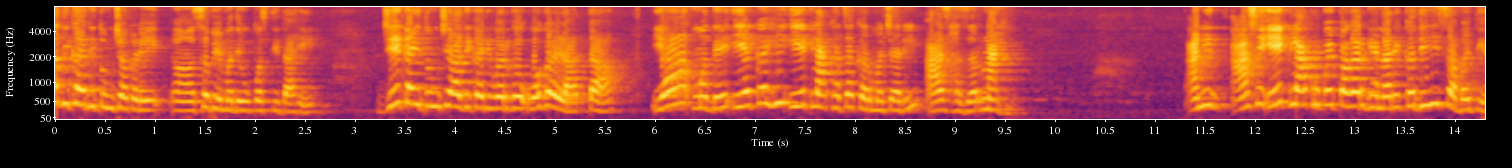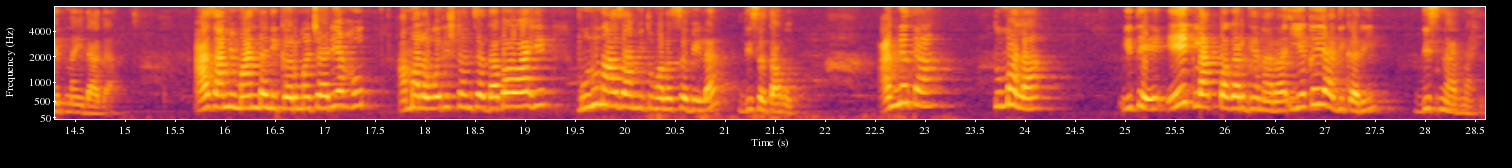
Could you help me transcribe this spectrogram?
अधिकारी तुमच्याकडे सभेमध्ये उपस्थित आहे? जे काही तुमचे अधिकारी वर्ग वगळला आता यामध्ये एकही एक लाखाचा कर्मचारी आज हजर नाही. आणि असे एक लाख रुपये पगार घेणारे कधीही सभेत येत नाही दादा. आज आम्ही मानधनी कर्मचारी आहोत. आम्हाला वरिष्ठांचा दबाव आहे. म्हणून आज आम्ही तुम्हाला सभेला दिसत आहोत. अन्यथा तुम्हाला इथे एक लाख पगार घेणारा एकही अधिकारी दिसणार नाही.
